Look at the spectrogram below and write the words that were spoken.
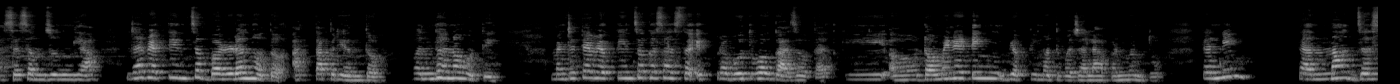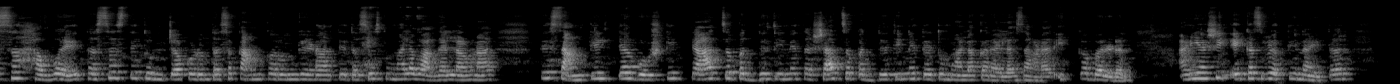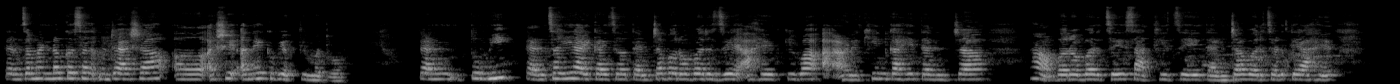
असं समजून घ्या. ज्या व्यक्तींचं बर्डन होतं आत्तापर्यंत बंधनं होती म्हणजे त्या व्यक्तींचं कसं असतं एक प्रभुत्व गाजवतात की डॉमिनेटिंग व्यक्तिमत्व ज्याला आपण म्हणतो. त्यांनी त्यांना जसं हवं आहे तसंच ते तुमच्याकडून तसं काम करून घेणार ते तसंच तुम्हाला वागायला लावणार. ते सांगतील त्या गोष्टी त्याच पद्धतीने तशाच पद्धतीने ते तुम्हाला करायला सांगणार. इतकं बर्डन. आणि अशी एकच व्यक्ती नाही. तर त्यांचं म्हणणं कसं म्हणजे अशा अशी अनेक व्यक्तिमत्व. त्यां तुम्ही त्यांचंही ऐकायचं त्यांच्याबरोबर जे आहेत किंवा आणखीन काही त्यांच्या हां बरोबरचे साथीचे त्यांच्यावर चढते आहेत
